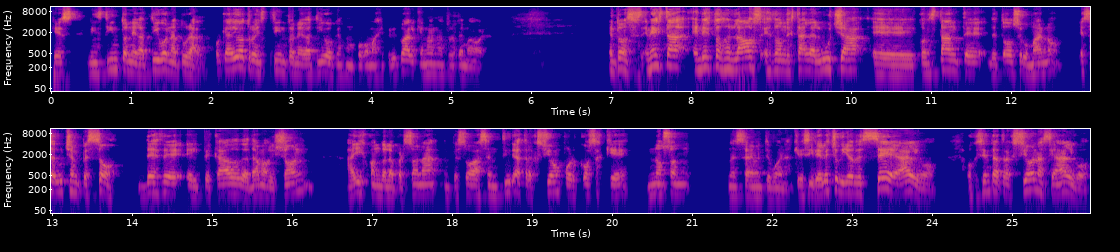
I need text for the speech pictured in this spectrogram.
que es el instinto negativo natural, porque hay otro instinto negativo que es un poco más espiritual, que no es nuestro tema ahora. Entonces, en, esta, en estos dos lados es donde está la lucha eh, constante de todo ser humano. Esa lucha empezó desde el pecado de Adama Rishon, ahí es cuando la persona empezó a sentir atracción por cosas que no son necesariamente buenas. Quiere decir, el hecho que yo desee algo o que sienta atracción hacia algo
